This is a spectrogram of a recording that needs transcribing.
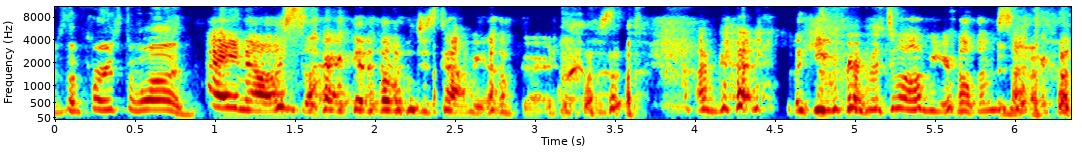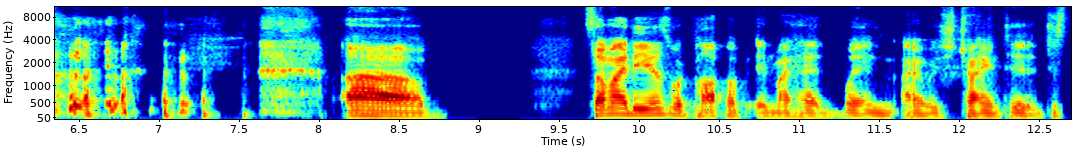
would It's the first one. I know. Sorry, that one just caught me off guard. I've got the humor of a twelve-year-old. I'm sorry. um, some ideas would pop up in my head when I was trying to just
